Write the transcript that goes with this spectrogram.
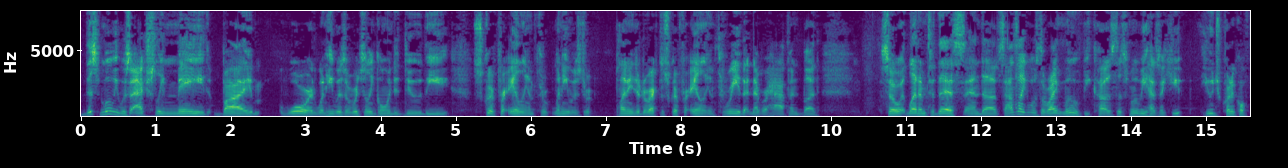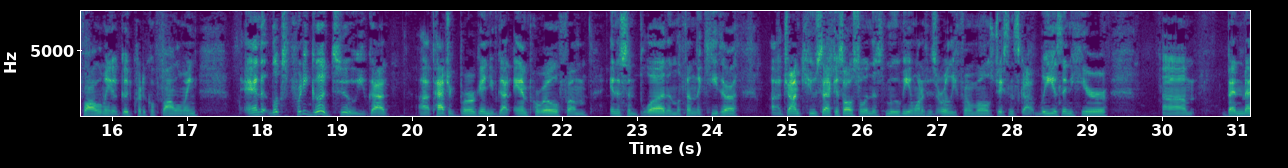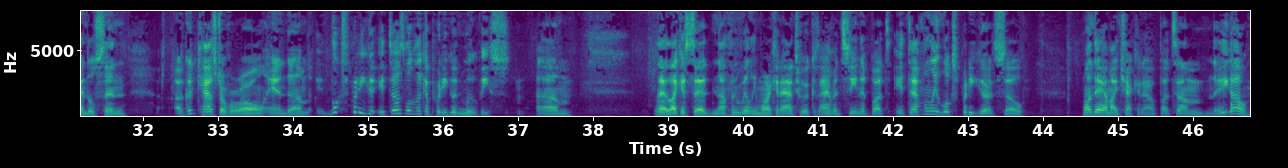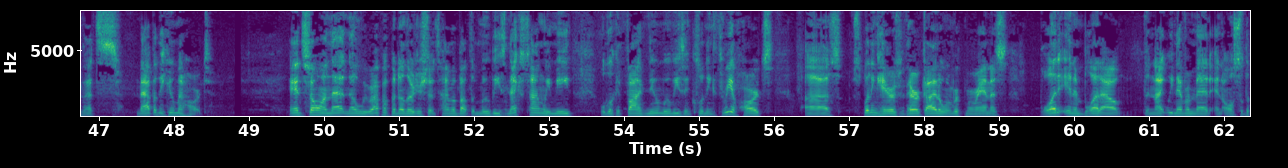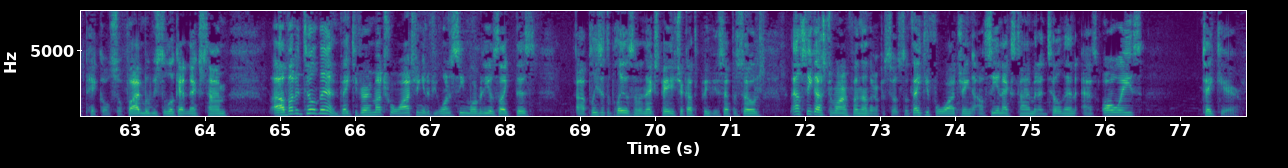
this movie was actually made by Ward when he was originally going to do the script for Alien th- when he was planning to direct the script for Alien 3 that never happened, but so it led him to this and uh sounds like it was the right move because this movie has a huge huge critical following, a good critical following, and it looks pretty good too. You've got uh, Patrick Bergin, you've got Anne Parillaud from Innocent Blood and La Femme Nikita. Uh, John Cusack is also in this movie in one of his early film roles. Jason Scott Lee is in here. Um, ben Mendelsohn. A good cast overall, and um, it looks pretty good. It does look like a pretty good movie. Um, yeah, like I said, nothing really more I can add to it because I haven't seen it, but it definitely looks pretty good. So one day I might check it out. But um, there you go. That's Map of the Human Heart. And so on that note, we wrap up another edition of Time About the Movies. Next time we meet, we'll look at five new movies, including Three of Hearts, uh, Splitting Hairs with Eric Idle and Rick Moranis, Blood In and Blood Out, The Night We Never Met, and also The Pickle. So five movies to look at next time. Uh, but until then, thank you very much for watching. And if you want to see more videos like this, uh, please hit the playlist on the next page. Check out the previous episode. I'll see you guys tomorrow for another episode. So thank you for watching. I'll see you next time. And until then, as always, take care.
